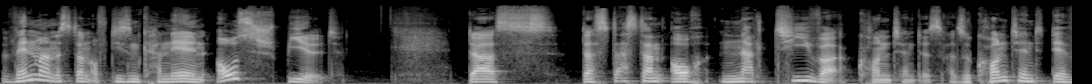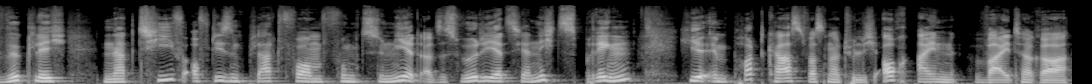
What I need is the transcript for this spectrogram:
wenn man es dann auf diesen Kanälen ausspielt, dass dass das dann auch nativer Content ist. Also Content, der wirklich nativ auf diesen Plattformen funktioniert. Also es würde jetzt ja nichts bringen, hier im Podcast, was natürlich auch ein weiterer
